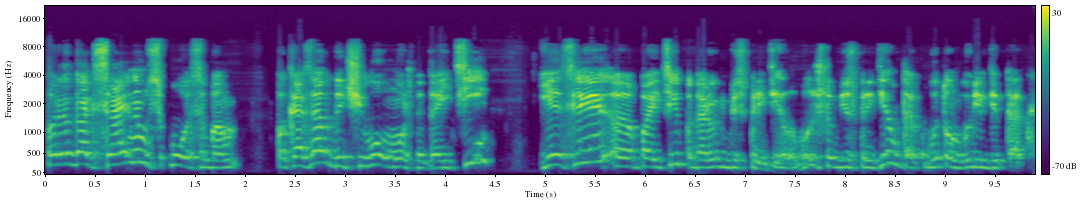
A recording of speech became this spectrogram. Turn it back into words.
парадоксальным способом, показав, до чего можно дойти, если э, пойти по дороге беспредела. Вот что беспредел, так вот он выглядит так –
